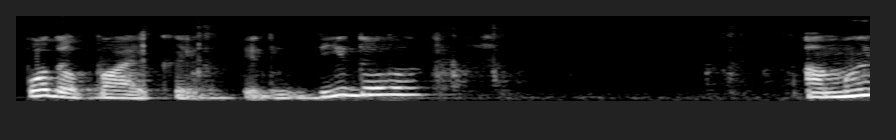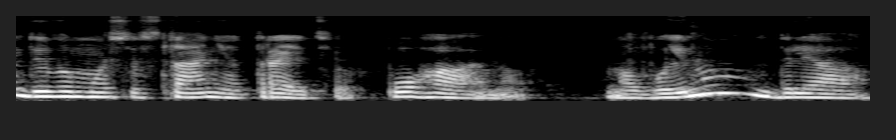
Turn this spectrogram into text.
вподобайки під відео. А ми дивимося останню третю погану новину для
